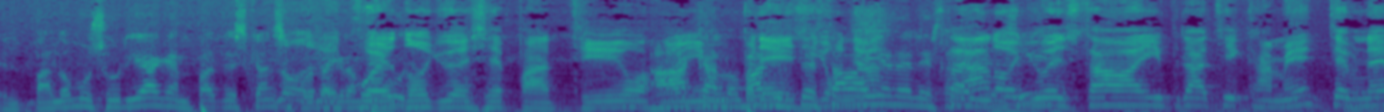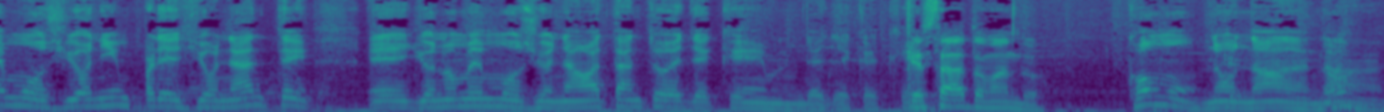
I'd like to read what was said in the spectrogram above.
El Palomo Usuriaga en paz descanse No recuerdo yo ese partido. Ah, Javier, Calomari, usted estaba ahí en el impresionante. estadio, Claro, ¿sí? yo estaba ahí prácticamente, una emoción impresionante. Eh, yo no me emocionaba tanto desde que... Desde que, ¿Qué estaba tomando? ¿Cómo? No, nada, nada.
